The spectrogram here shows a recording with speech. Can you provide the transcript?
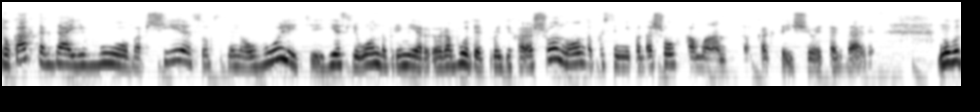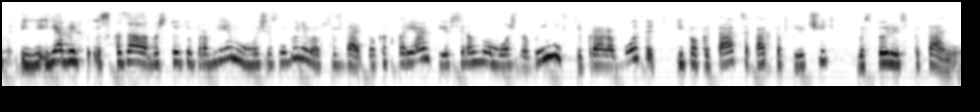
то как тогда его вообще, собственно, уволить, если он, например, работает вроде хорошо, но он, допустим, не подошел в команду, там как-то еще и так далее. Ну вот я бы сказала бы, что эту проблему мы сейчас не будем обсуждать, но как вариант ее все равно можно вынести, проработать и попытаться как-то включить в историю испытаний.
